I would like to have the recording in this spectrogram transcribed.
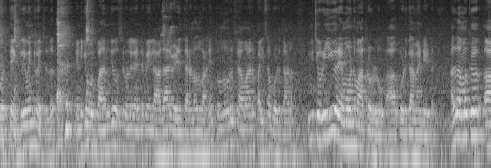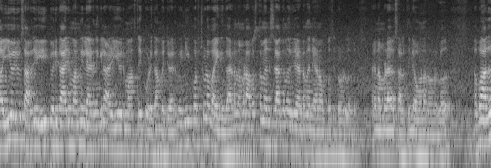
കൊടുത്ത എഗ്രിമെന്റ് വെച്ചത്. എനിക്ക് പതിനഞ്ച് ദിവസത്തിനുള്ളിൽ എന്റെ പേരിൽ ആധാരം എഴുതി തരണമെന്ന് പറഞ്ഞ് തൊണ്ണൂറ് ശതമാനം പൈസ കൊടുത്താണ്. ഇനി ചെറിയൊരു എമൗണ്ട് മാത്രമേ ഉള്ളൂ കൊടുക്കാൻ വേണ്ടിയിട്ട്. അത് നമുക്ക് ഈ ഒരു സർജറി ഈ ഒരു കാര്യം വന്നില്ലായിരുന്നെങ്കിൽ ഈ ഒരു മാസത്തേക്ക് കൊടുക്കാൻ പറ്റുമായിരുന്നു. ഇനി കുറച്ചുകൂടെ വൈകും. കാരണം നമ്മുടെ അവസ്ഥ മനസ്സിലാക്കുന്ന ഒരു ചേട്ടൻ തന്നെയാണ് ഓപ്പോസിറ്റ് ഉള്ളത്. നമ്മുടെ സ്ഥലത്തിന്റെ ഓണർ ഉള്ളത്. അപ്പോൾ അത്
